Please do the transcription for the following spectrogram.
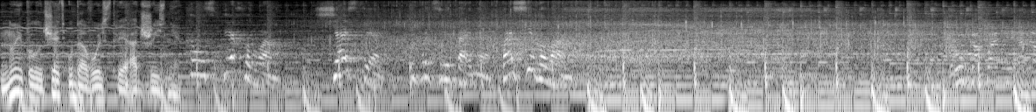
но и получать удовольствие от жизни. Успехов вам, счастья и процветания. Спасибо вам! Друг компании «Ирина Хакамада»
